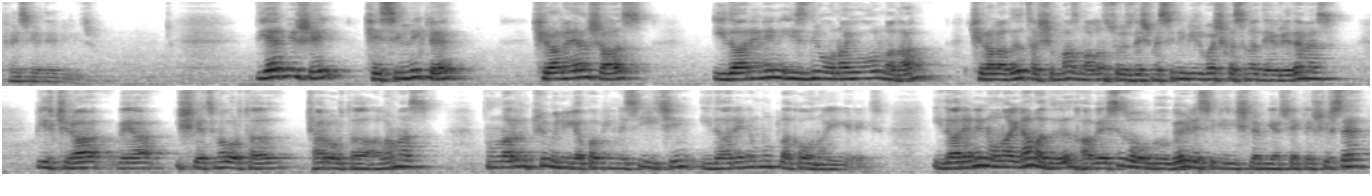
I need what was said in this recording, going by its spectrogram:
feshedebilir. Diğer bir şey kesinlikle kiralayan şahıs idarenin izni onayı olmadan kiraladığı taşınmaz malın sözleşmesini bir başkasına devredemez. Bir kira veya işletme ortağı, kar ortağı alamaz. Bunların tümünü yapabilmesi için idarenin mutlaka onayı gerekir. İdarenin onaylamadığı, habersiz olduğu böylesi bir işlem gerçekleşirse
